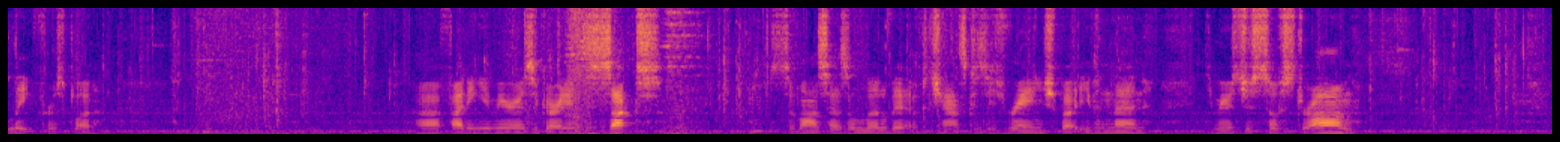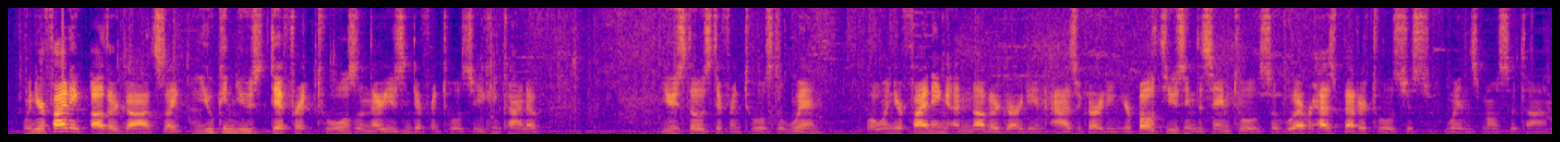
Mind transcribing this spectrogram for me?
late first blood. Uh, fighting Ymir as a guardian sucks. Sylvanus has a little bit of a chance because he's ranged, but even then, is just so strong. When you're fighting other gods, like, you can use different tools and they're using different tools. So you can kind of use those different tools to win. But when you're fighting another guardian as a guardian, you're both using the same tools. So whoever has better tools just wins most of the time.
